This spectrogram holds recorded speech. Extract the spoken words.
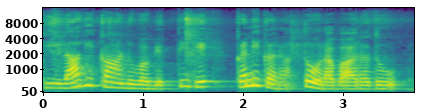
ಕೀಳಾಗಿ ಕಾಣುವ ವ್ಯಕ್ತಿಗೆ ಕನಿಕರ ತೋರಬಾರದು.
